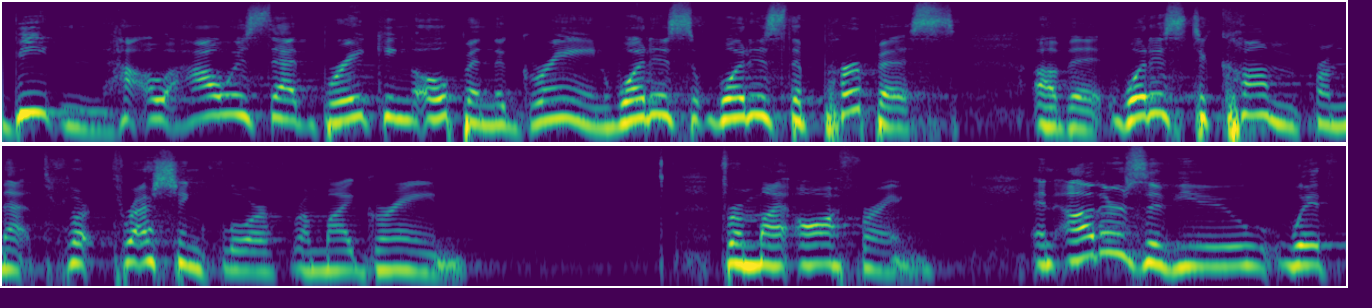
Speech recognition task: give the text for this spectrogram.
beaten? How, how is that breaking open the grain? What is, what is the purpose of it? What is to come from that th- threshing floor from my grain, from my offering? And others of you with,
